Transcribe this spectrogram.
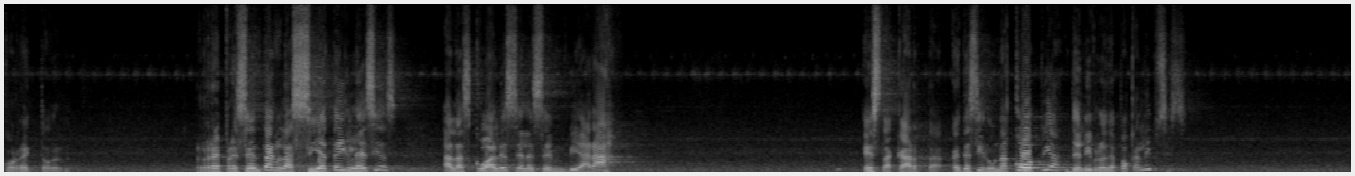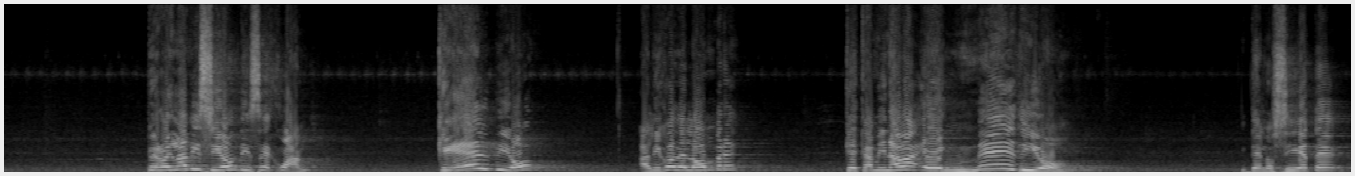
correcto, representan las siete iglesias a las cuales se les enviará esta carta, es decir, una copia del libro de Apocalipsis. Pero en la visión dice Juan que él vio al Hijo del Hombre que caminaba en medio de los siete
